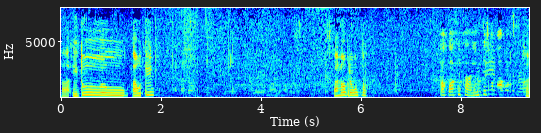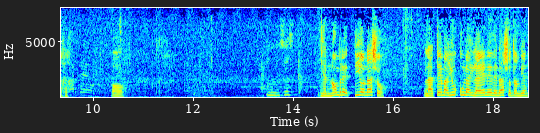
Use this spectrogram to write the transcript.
Ah, ¿Y tú, Agustín? Ah, no, pregunto. ¿Para jugar FIFA 20? Oh. Y el nombre, tío Nayo. La T mayúscula y la N de Nayo también.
